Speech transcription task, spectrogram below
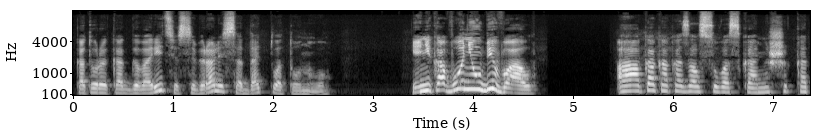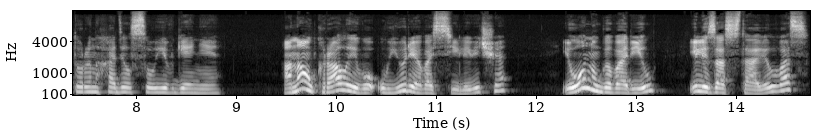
который, как говорите, собирались отдать Платонову. «Я никого не убивал!» «А как оказался у вас камешек, который находился у Евгении?» «Она украла его у Юрия Васильевича, и он уговорил или заставил вас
